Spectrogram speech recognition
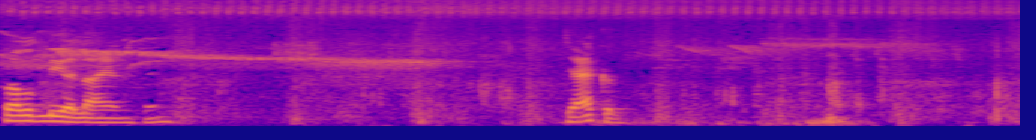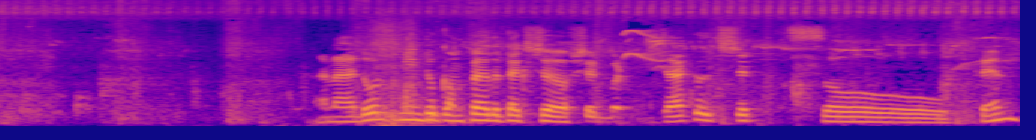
probably a lion thing. Jackal. And I don't mean to compare the texture of shit, but jackal shit so thin.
